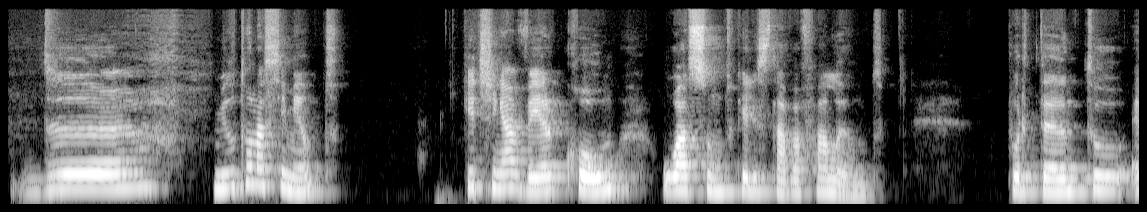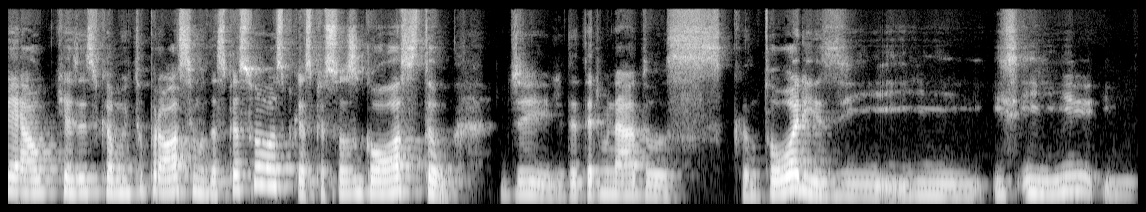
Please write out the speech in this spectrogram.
de Milton Nascimento que tinha a ver com o assunto que ele estava falando. Portanto, é algo que às vezes fica muito próximo das pessoas, porque as pessoas gostam de determinados cantores e, e, e, e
